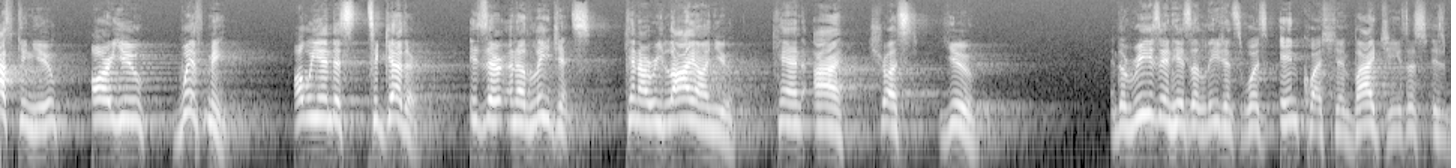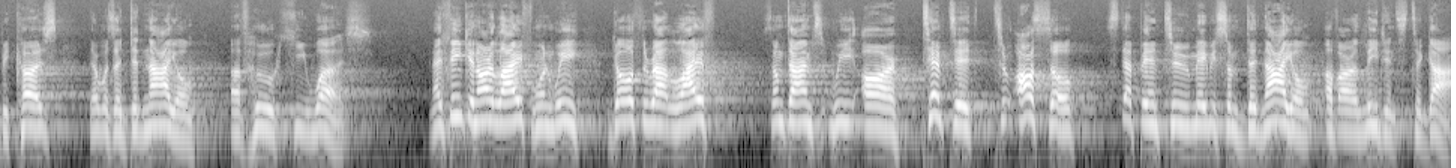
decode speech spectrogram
asking you, Are you with me? Are we in this together? Is there an allegiance? Can I rely on you? Can I trust you? And the reason his allegiance was in question by Jesus is because there was a denial of who he was. And I think in our life, when we go throughout life, sometimes we are tempted to also step into maybe some denial of our allegiance to God.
